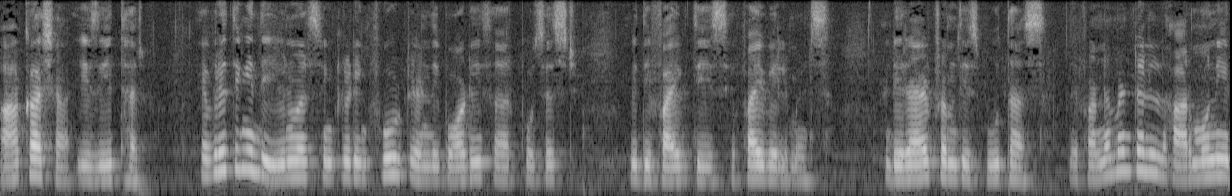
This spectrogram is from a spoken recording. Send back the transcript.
Akasha is ether. Everything in the universe, including food and the bodies, are possessed with the five these five elements derived from these bhutas. The fundamental harmony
